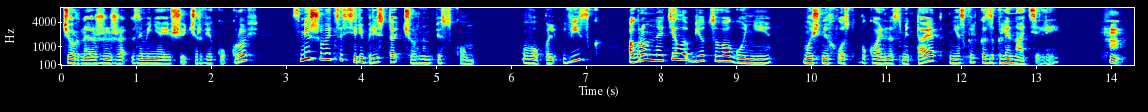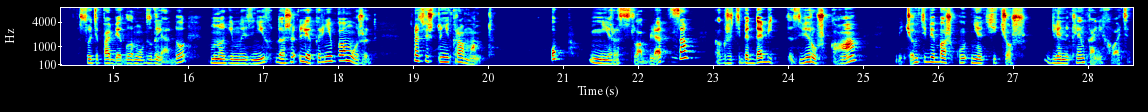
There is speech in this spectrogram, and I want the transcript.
Черная жижа, заменяющая червяку кровь, смешивается с серебристо-черным песком. Вопль, виск. Огромное тело бьется в агонии. Мощный хвост буквально сметает несколько заклинателей. Хм, судя по беглому взгляду, многим из них даже лекарь не поможет. Разве что некромант. Оп, не расслабляться. Как же тебя добить-то, зверушка, а? Мечом тебе башку не отсечешь. Длины клинка не хватит.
